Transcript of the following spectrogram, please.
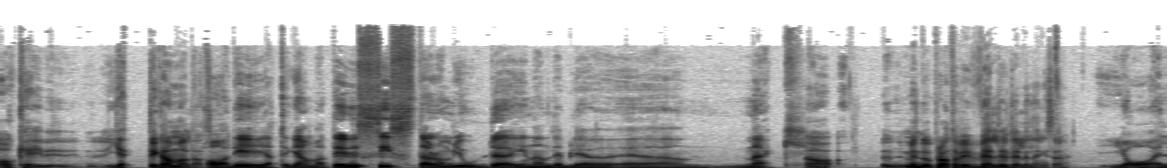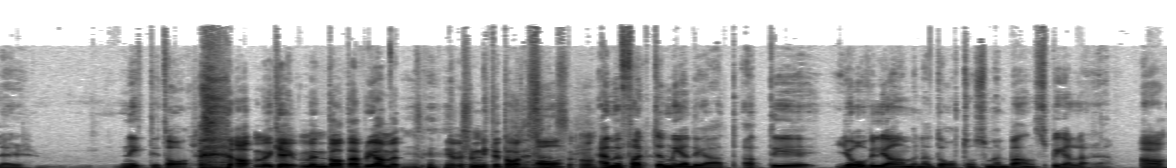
Okej, är jättegammalt alltså. Ja, det är jättegammalt. Det är det sista de gjorde innan det blev eh, Mac. Ja, Men då pratar vi väldigt, väldigt länge sedan. Ja, eller 90-tal. ja, okej, men dataprogrammet är från 90-talet? Ja. alltså. ja. Men faktum är det att, att det, jag vill ju använda datorn som en bandspelare. ja.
